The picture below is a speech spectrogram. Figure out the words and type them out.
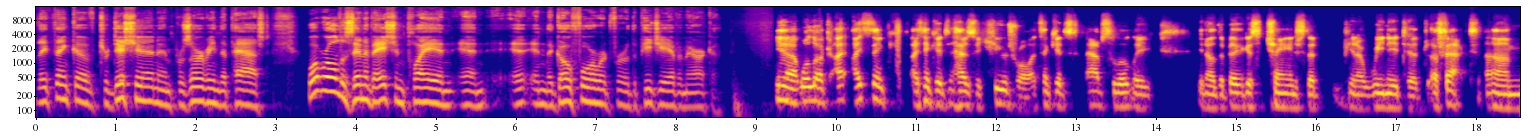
they think of tradition and preserving the past. What role does innovation play in, in, in the go forward for the PGA of America? Yeah, well, look, I, I think I think it has a huge role. I think it's absolutely you know the biggest change that you know we need to affect um,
